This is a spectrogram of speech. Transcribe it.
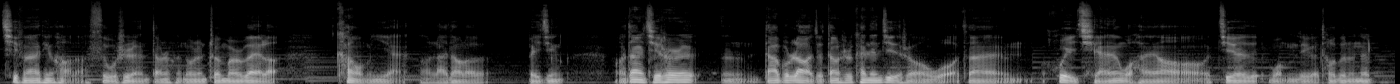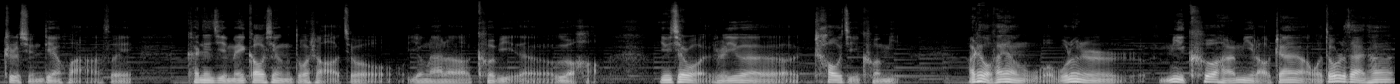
气氛还挺好的，四五十人。当时很多人专门为了看我们一眼啊来到了北京，啊，但是其实。嗯，大家不知道，就当时开年季的时候，我在会前我还要接我们这个投资人的质询电话啊，所以开年季没高兴多少，就迎来了科比的噩耗。因为其实我是一个超级科密，而且我发现我无论是密科还是密老詹啊，我都是在他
